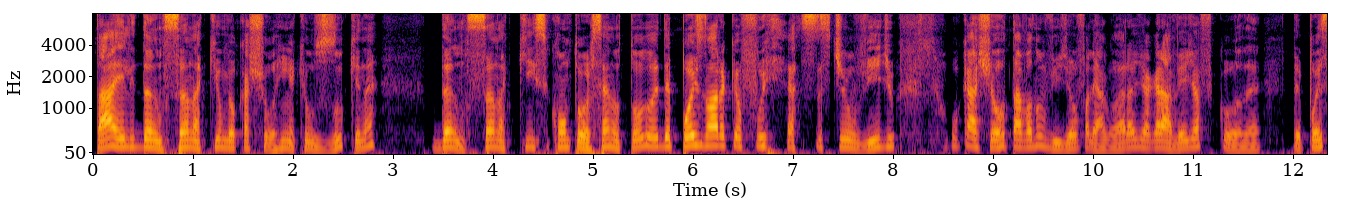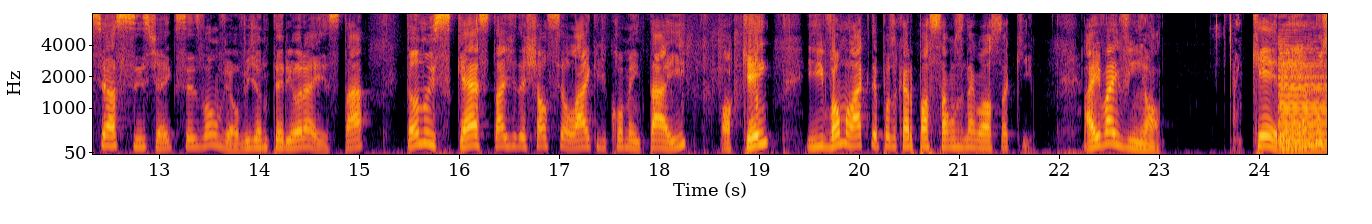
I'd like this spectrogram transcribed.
tá? Ele dançando aqui, o meu cachorrinho aqui, o Zuki, né? Dançando aqui, se contorcendo todo. E depois, na hora que eu fui assistir o vídeo, o cachorro tava no vídeo. Eu falei, agora já gravei, já ficou, né? Depois você assiste aí que vocês vão ver. O vídeo anterior a esse, tá? Então não esquece, tá? De deixar o seu like, de comentar aí, ok? E vamos lá que depois eu quero passar uns negócios aqui. Aí vai vir, ó. Queremos,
